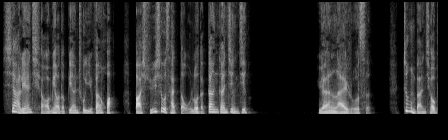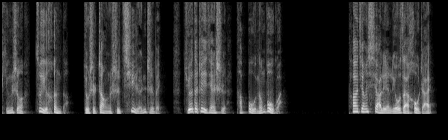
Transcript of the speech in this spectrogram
夏莲巧妙的编出一番话，把徐秀才抖落得干干净净。原来如此，郑板桥平生最恨的。就是仗势欺人之辈，觉得这件事他不能不管。他将夏莲留在后宅，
